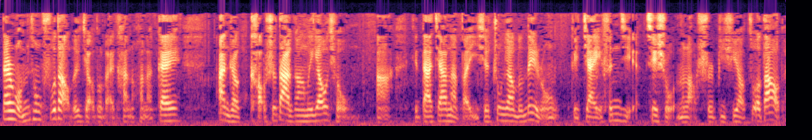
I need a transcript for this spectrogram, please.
但是我们从辅导的角度来看的话呢，该按照考试大纲的要求啊，给大家呢把一些重要的内容给加以分解，这是我们老师必须要做到的。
